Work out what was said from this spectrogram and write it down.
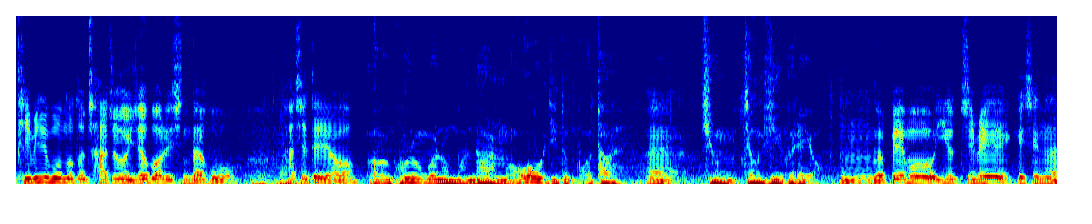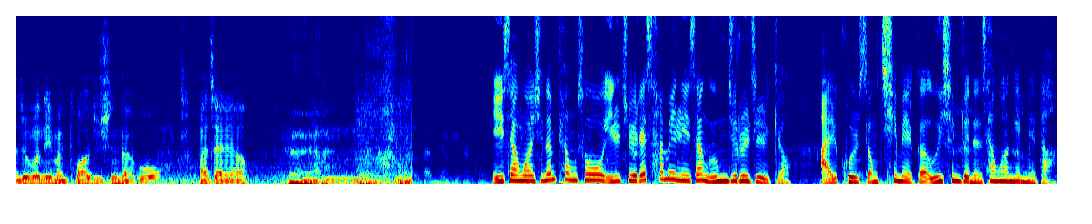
비밀번호도 자주 잊어버리신다고 하시대요. 어 그런 거는 뭐난 오지도 못할 예. 지금 정신이 그래요. 음, 옆에 뭐 이웃집에 계시는 아주머니만 도와주신다고 맞아요. 예, 예. 음, 이상원 씨는 평소 일주일에 3일 이상 음주를 즐겨 알코올성 치매가 의심되는 상황입니다.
